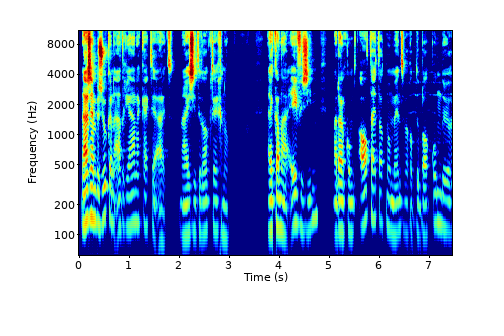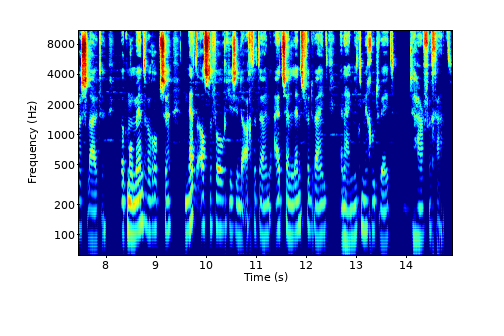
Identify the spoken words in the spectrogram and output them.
Na zijn bezoek aan Adriana kijkt hij uit, maar hij zit er ook tegenop. Hij kan haar even zien, maar dan komt altijd dat moment waarop de balkondeuren sluiten. Dat moment waarop ze, net als de vogeltjes in de achtertuin, uit zijn lens verdwijnt en hij niet meer goed weet hoe het haar vergaat.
